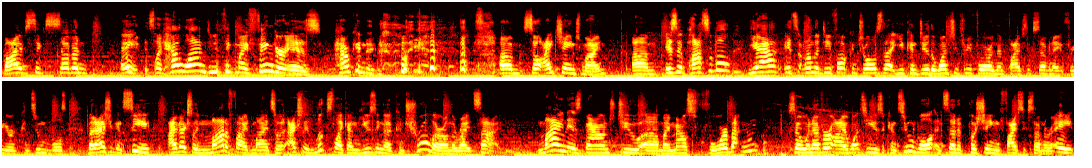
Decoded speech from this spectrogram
five, six, seven, eight. It's like, how long do you think my finger is? How can? um, so I changed mine. Um, is it possible? Yeah, it's on the default controls that you can do the one, two, three, four, and then five, six, seven, eight for your consumables. But as you can see, I've actually modified mine so it actually looks like I'm using a controller on the right side. Mine is bound to uh, my mouse 4 button. So whenever I want to use a consumable, instead of pushing 5, 6, 7, or 8,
